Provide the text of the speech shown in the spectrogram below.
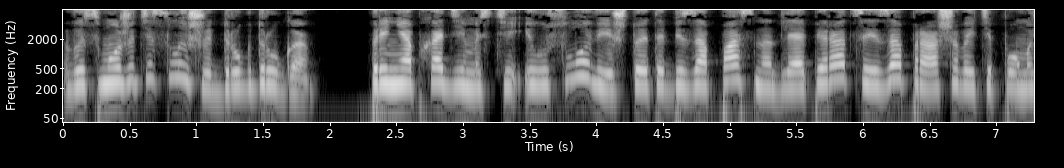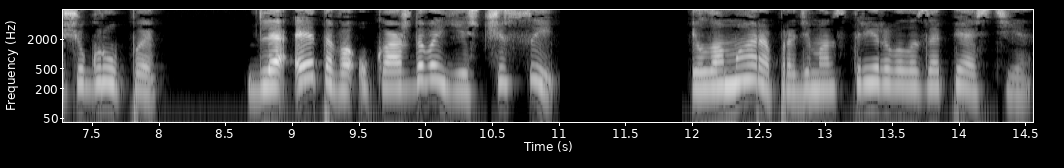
вы сможете слышать друг друга. При необходимости и условии, что это безопасно для операции, запрашивайте помощь у группы. Для этого у каждого есть часы. И Ламара продемонстрировала запястье.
